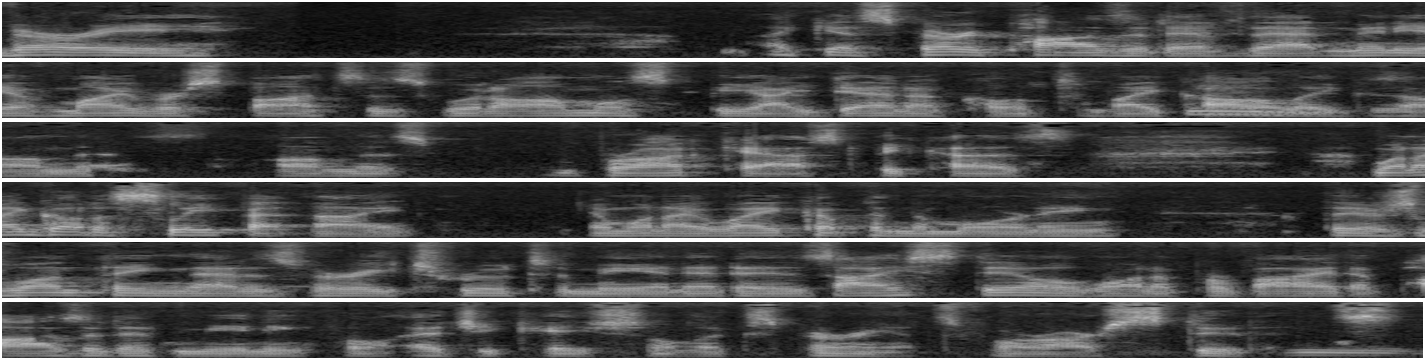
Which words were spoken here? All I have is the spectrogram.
very, I guess, very positive that many of my responses would almost be identical to my hmm. colleagues mm. on this on this broadcast because when I go to sleep at night and when I wake up in the morning, there's one thing that is very true to me, and it is I still want to provide a positive, meaningful educational experience for our students. Mm.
